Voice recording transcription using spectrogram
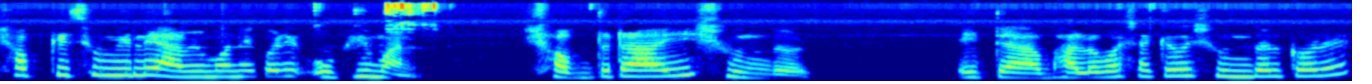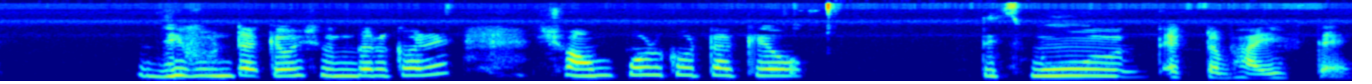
সবকিছু মিলে আমি মনে করি অভিমান শব্দটাই সুন্দর। এটা ভালোবাসাকেও সুন্দর করে, জীবনটাকেও সুন্দর করে, সম্পর্কটাকেও স্মুথ একটা ভাইব দেয়।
